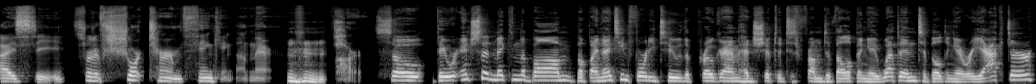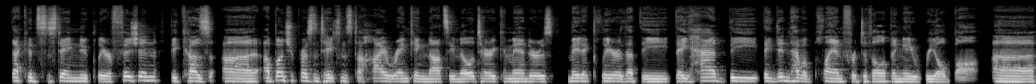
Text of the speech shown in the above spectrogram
I see. Sort of short term thinking on their Mhm. part. So they were interested in making the bomb, but by 1942, the program had shifted to, from developing a weapon to building a reactor that could sustain nuclear fission because uh, a bunch of presentations to high-ranking Nazi military commanders made it clear that the they had the they didn't have a plan for developing a real bomb. Uh,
